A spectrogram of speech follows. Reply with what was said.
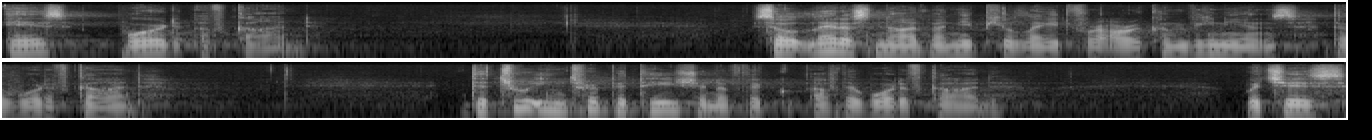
is word of God. So let us not manipulate for our convenience the word of God. The true interpretation of the, of the word of God which is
